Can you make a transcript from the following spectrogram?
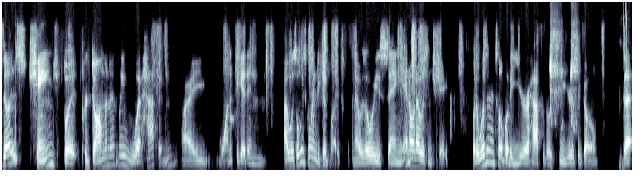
does change, but predominantly what happened, I wanted to get in. I was always going to Good Life, and I was always saying, you know what, I was in shape. But it wasn't until about a year and a half ago, two years ago, that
